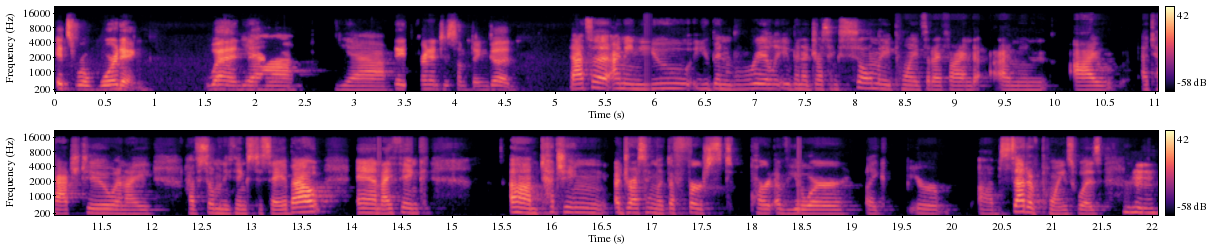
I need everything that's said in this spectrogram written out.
it's rewarding when yeah. Yeah. they turn into something good. That's a i mean you you've been really you've been addressing so many points that i find i mean i attach to and i have so many things to say about. And i think um touching addressing like the first part of your like your um, set of points was mm-hmm.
